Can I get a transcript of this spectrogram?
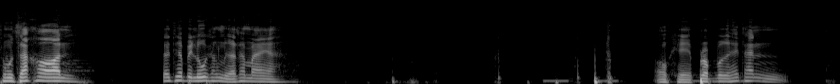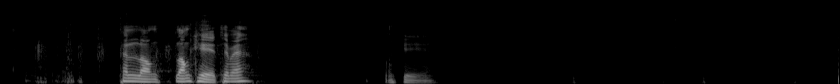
สมุทรสาคร แล้วเธอไปรู้ทางเหนือทำไมอะ โอเค ปรบมือให้ท่าน ท่านลองลองเขตใช่ไหมโอเค จ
